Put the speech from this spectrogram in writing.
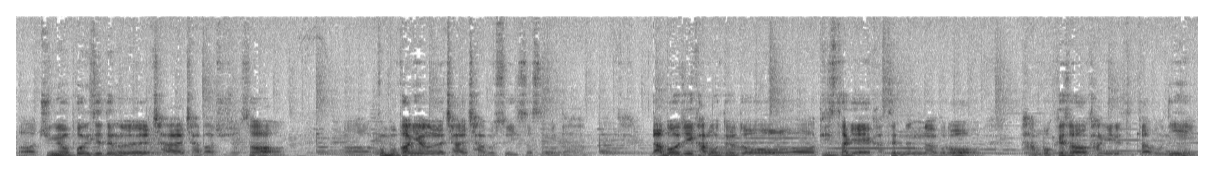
어, 중요 포인트 등을 잘 잡아주셔서 어, 공부 방향을 잘 잡을 수 있었습니다. 나머지 과목들도 어, 비슷하게 같은 맥락으로 반복해서 강의를 듣다 보니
